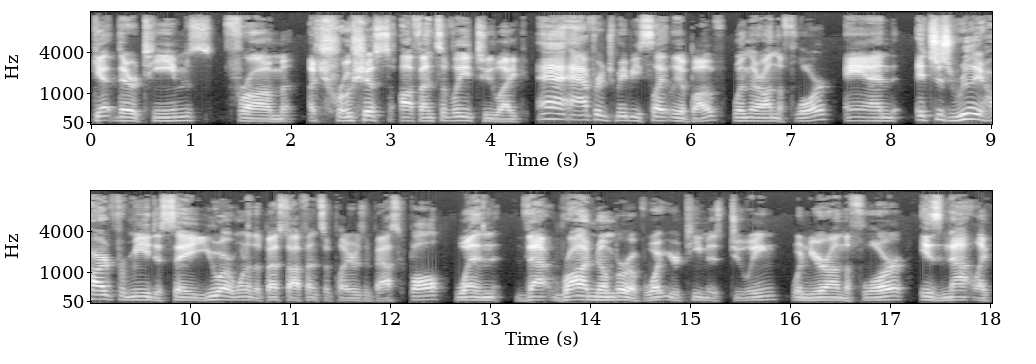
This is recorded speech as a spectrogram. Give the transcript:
get their teams from atrocious offensively to like eh, average, maybe slightly above when they're on the floor. And it's just really hard for me to say you are one of the best offensive players in basketball when that raw number of what your team is doing when you're on the floor is not like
